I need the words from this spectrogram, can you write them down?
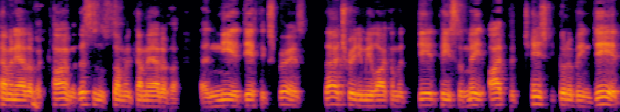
coming out of a coma. This isn't someone coming out of a, a near death experience. They're treating me like I'm a dead piece of meat. I potentially could have been dead.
